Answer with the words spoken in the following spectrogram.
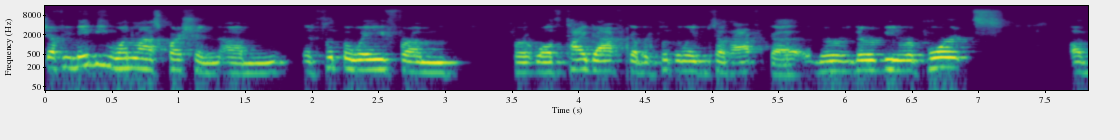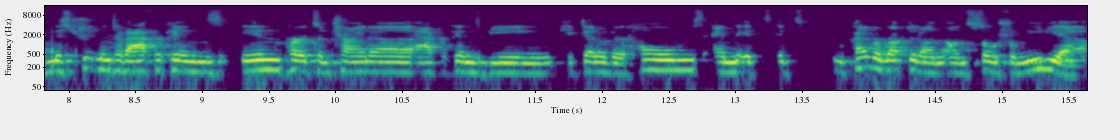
Geoffrey, maybe one last question. Um, flip away from for well, it's tied to Africa, but flip away from South Africa, there there have been reports of mistreatment of Africans in parts of China, Africans being kicked out of their homes, and it's it's kind of erupted on on social media.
